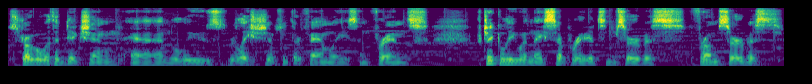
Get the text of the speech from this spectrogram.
struggle with addiction, and lose relationships with their families and friends, particularly when they separated some service from service,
